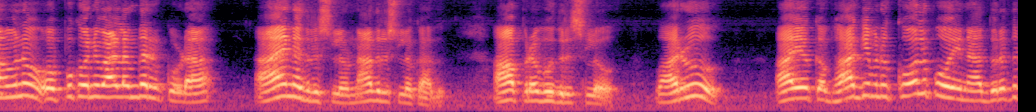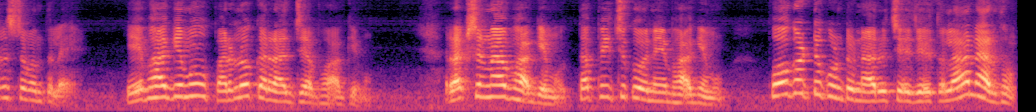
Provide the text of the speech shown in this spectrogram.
అవును ఒప్పుకొని వాళ్ళందరూ కూడా ఆయన దృష్టిలో నా దృష్టిలో కాదు ఆ ప్రభు దృష్టిలో వారు ఆ యొక్క భాగ్యమును కోల్పోయిన దురదృష్టవంతులే. ఏ భాగ్యము? పరలోక రాజ్య భాగ్యము. రక్షణ భాగ్యము తప్పించుకునే భాగ్యము. పోగొట్టుకుంటున్నారు చేజేతులా అని అర్థం.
